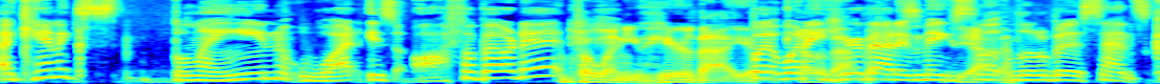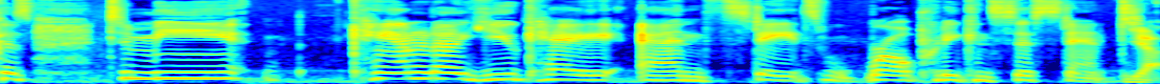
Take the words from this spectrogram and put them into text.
I can't explain what is off about it. But when you hear that, you're But like, when "Oh, I hear that, it makes yeah. a little bit of sense. Because to me, Canada, UK, and states were all pretty consistent, Yeah.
